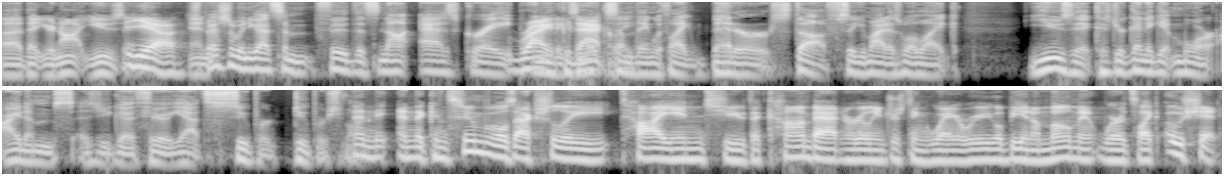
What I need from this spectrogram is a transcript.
uh, that you're not using. yeah And- especially when you got some food that's not as great. and Right, you could make exactly. something with like better stuff, so you might as well like use it because you're going to get more items as you go through. Yeah, it's super duper smart. and the, and the consumables actually tie into the combat in a really interesting way where you'll be in a moment where it's like oh shit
